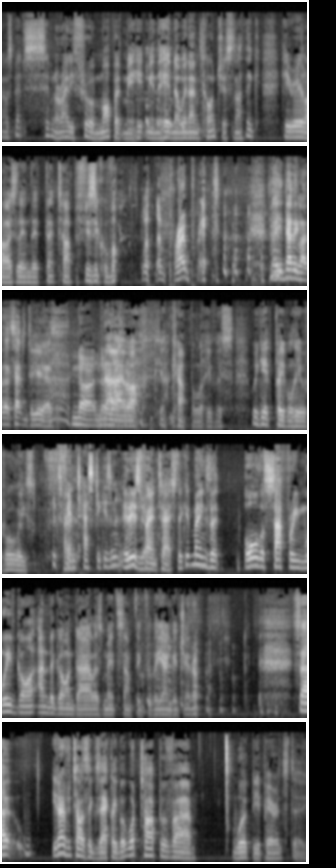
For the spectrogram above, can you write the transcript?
I was about seven or eight, he threw a mop at me, hit me in the head, and I went unconscious. And I think he realised then that that type of physical violence wasn't appropriate. so nothing like that's happened to you, has it? No, no. No, like well. I can't believe this. We get people here with all these. It's fan- fantastic, isn't it? It is fantastic. It means that all the suffering we've gone undergone, Dale, has meant something for the younger generation. so you don't have to tell us exactly, but what type of uh, work do your parents do?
